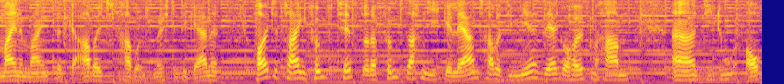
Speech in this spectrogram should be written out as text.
meinem Mindset gearbeitet habe. Und ich möchte dir gerne heute zeigen fünf Tipps oder fünf Sachen, die ich gelernt habe, die mir sehr geholfen haben, äh, die du auch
